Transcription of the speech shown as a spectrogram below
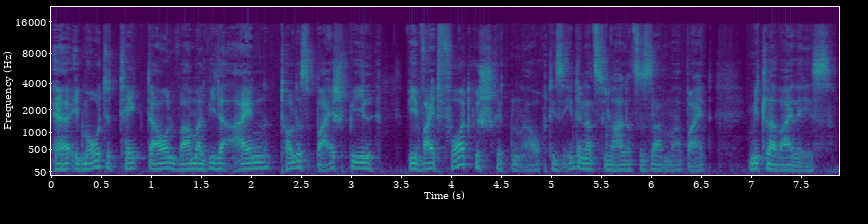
äh, Emoted Takedown war mal wieder ein tolles Beispiel, wie weit fortgeschritten auch diese internationale Zusammenarbeit mittlerweile ist.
